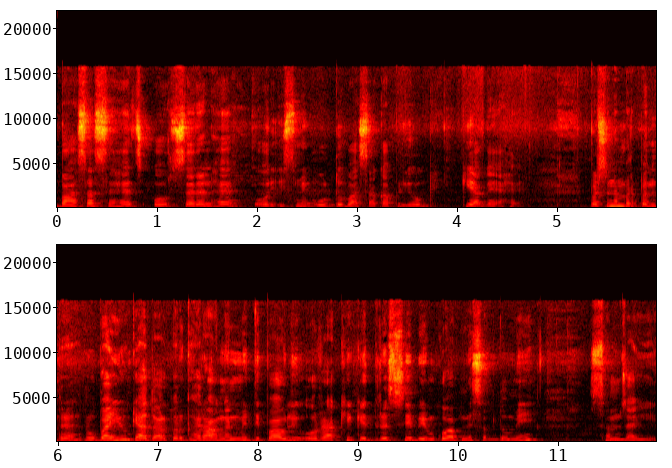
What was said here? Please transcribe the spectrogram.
भाषा सहज और सरल है और इसमें उर्दू भाषा का प्रयोग किया गया है। प्रश्न नंबर पंद्रह, रुबाइयों के आधार पर घर आँगन में दीपावली और राखी के दृश्य बिंब को अपने शब्दों में समझाइए।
